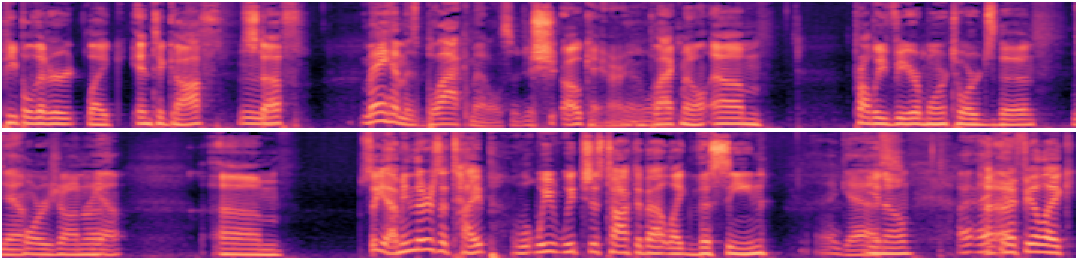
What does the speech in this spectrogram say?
people that are like into goth Mm. stuff. Mayhem is black metal, so just okay, all right, Yeah, black metal. Um, probably veer more towards the Yeah. horror genre. Yeah. Um, so yeah, I mean, there's a type. We we just talked about like the scene. I guess You know, I, I I, I feel like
